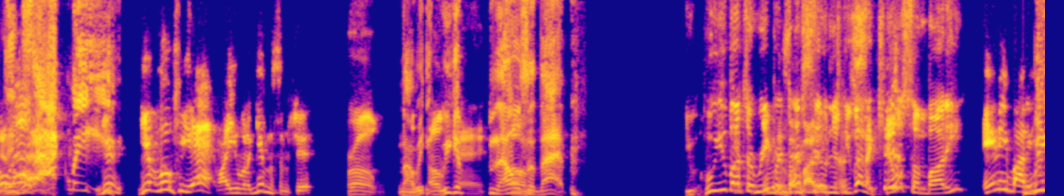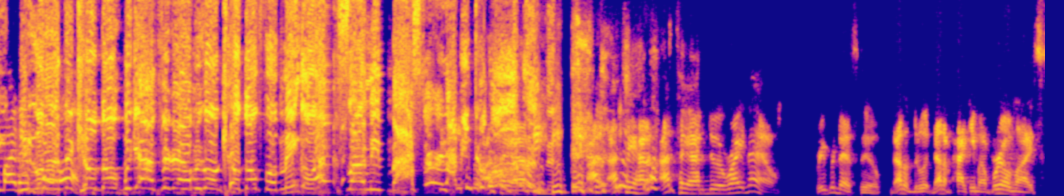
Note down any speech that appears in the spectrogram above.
Pull exactly. Give, give Luffy that while you want to give him some shit. Bro, No, we we give Okay. him the L's Um, of that. You, who you about to Give repossess? somebody. You gotta kill somebody. Anybody, We, we, might we gonna have to pulled kill dope. We gotta figure out we gonna kill Doflamingo. That slimy bastard. I mean, come on. up. I, I tell you how to, I tell you how to do it right now. Reaper Death Seal. That'll do it. That'll pack him up real nice.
